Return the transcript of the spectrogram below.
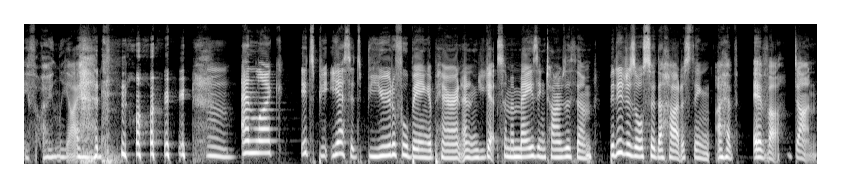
if only I had known. Mm. And like, it's, be- yes, it's beautiful being a parent and you get some amazing times with them, but it is also the hardest thing I have ever done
